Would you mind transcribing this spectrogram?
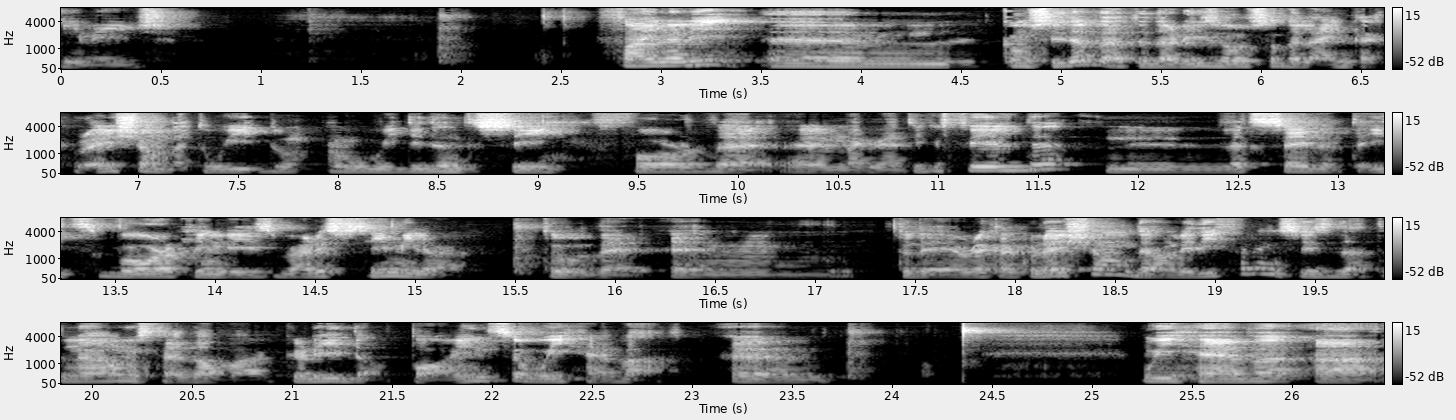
image. Finally, um, consider that there is also the line calculation that we do we didn't see for the uh, magnetic field. Mm, let's say that its working is very similar to the um, to the area calculation. The only difference is that now instead of a grid of points, we have a um, we have a, a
